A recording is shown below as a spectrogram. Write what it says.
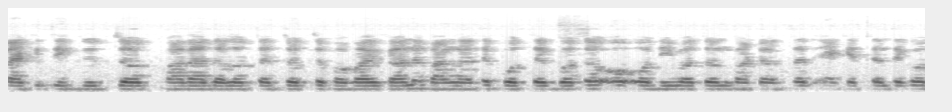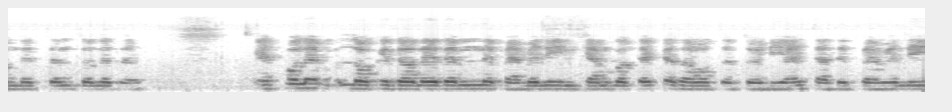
প্রাকৃতিক দুর্যোগ, খরা, জলোচ্ছ্বাস তথ্য প্রবাহের কারণে বাংলাদেশে প্রত্যেক বছর ও অধিবর্তন ঘটে, অর্থাৎ এক স্থান থেকে অন্য স্থান চলে যায়। এর ফলে লোকে লোকেজনের ফ্যামিলি ইনকাম করতে একটা সমস্যা তৈরি হয়, তাদের ফ্যামিলি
